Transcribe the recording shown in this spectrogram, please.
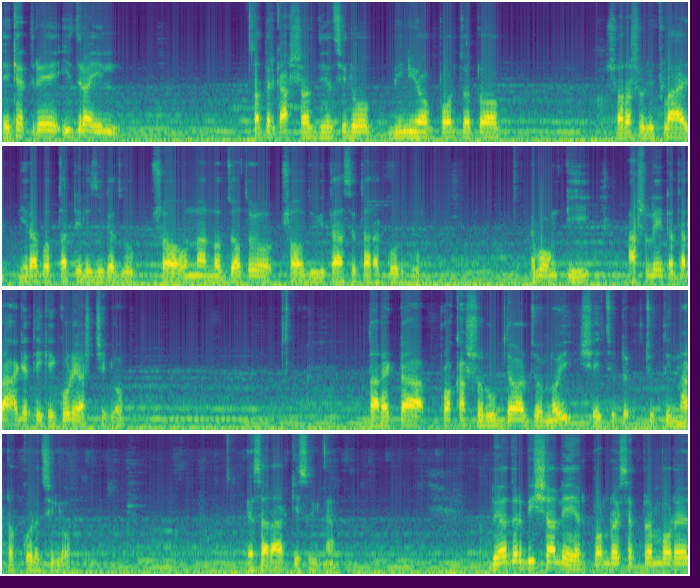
এক্ষেত্রে ইসরায়েল তাদেরকে আশ্বাস দিয়েছিল, বিনিয়োগ, পর্যটক, সরাসরি ফ্লাইট, নিরাপত্তা, টেলিযোগাযোগ সহ অন্যান্য যত সহযোগিতা আছে তারা করব। এবং কি, আসলে এটা তারা আগে থেকে করে আসছিল। তার একটা প্রকাশ্য রূপ দেওয়ার জন্যই সেই চুক্তির নাটক করেছিল। এছাড়া আর কিছুই না। দুই হাজার বিশ সালের পনেরোই সেপ্টেম্বরের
